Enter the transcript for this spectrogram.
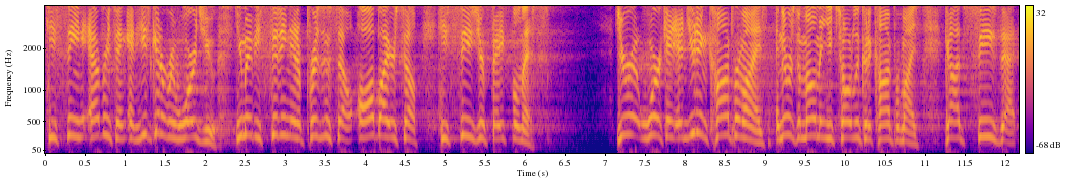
He's seen everything, and He's gonna reward you. You may be sitting in a prison cell all by yourself, He sees your faithfulness. You're at work and you didn't compromise, and there was a moment you totally could have compromised. God sees that.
